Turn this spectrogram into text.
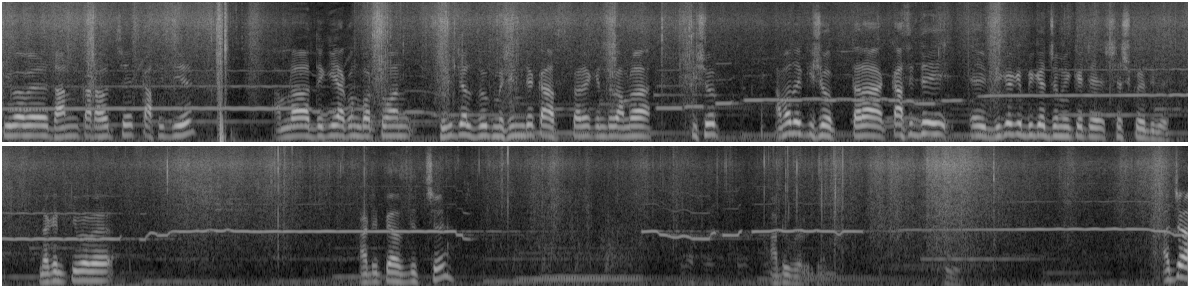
কীভাবে ধান কাটা হচ্ছে, কাশি দিয়ে। আমরা দেখি এখন বর্তমান ডিজিটাল যুগ মেশিন দিয়ে কাজ করে, কিন্তু আমরা কৃষক, আমাদের কৃষক, তারা কাশি দিয়ে এই বিঘাকে বিঘের জমি কেটে শেষ করে দিবে। দেখেন কীভাবে আটি পেঁয়াজ দিচ্ছে। আটু আচ্ছা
